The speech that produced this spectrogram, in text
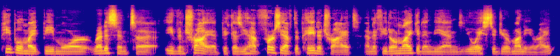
people might be more reticent to even try it because you have first you have to pay to try it and if you don't like it in the end you wasted your money right?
